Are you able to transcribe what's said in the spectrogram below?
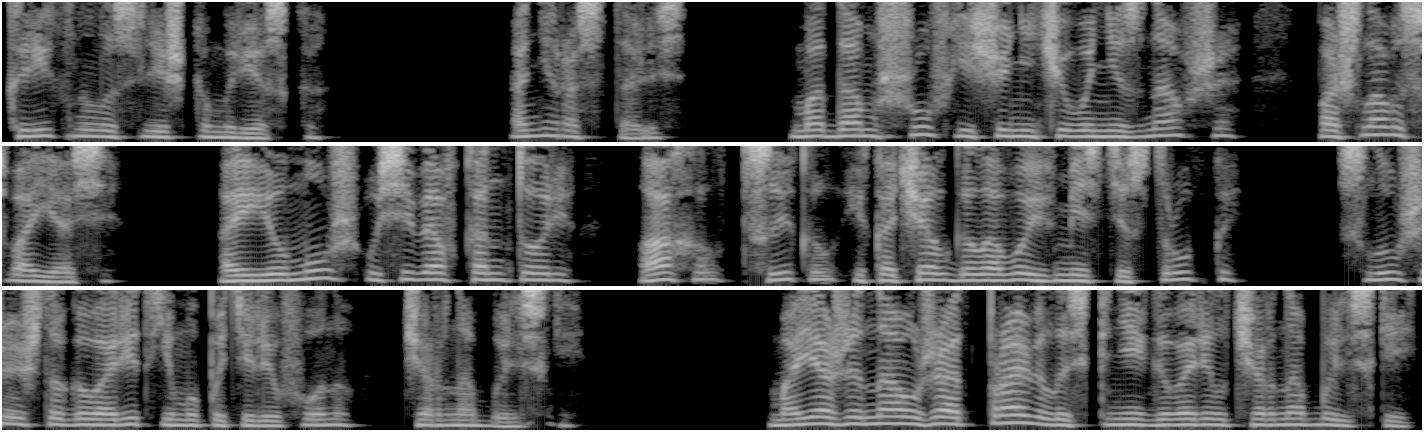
крикнула слишком резко. Они расстались. Мадам Шуф, еще ничего не знавшая, пошла в освояси а ее муж у себя в конторе ахал, цикл и качал головой вместе с трубкой, слушая, что говорит ему по телефону Чернобыльский. «Моя жена уже отправилась к ней», — говорил Чернобыльский,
